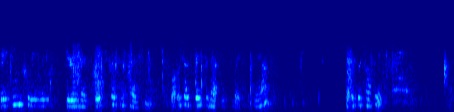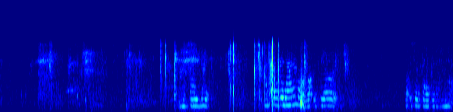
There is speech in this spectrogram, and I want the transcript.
speaking clearly during her speech presentation. What was your speech about this week, Sophia? What was the topic? My favourite, my favourite animal, what was yours? What was your favourite animal?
